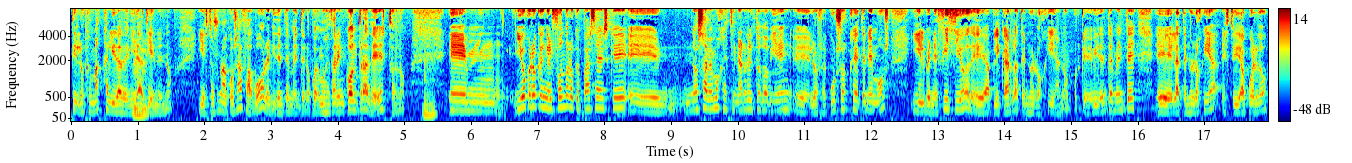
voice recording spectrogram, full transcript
los que más calidad de vida tienen, ¿no? Y esto es una cosa a favor, evidentemente, no podemos estar en contra de esto, ¿no? Em, yo creo que en el fondo lo que pasa es que eh, no sabemos gestionar del todo bien eh, los recursos que tenemos y el beneficio de aplicar la tecnología, ¿no? Porque evidentemente eh, la tecnología, estoy de acuerdo,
